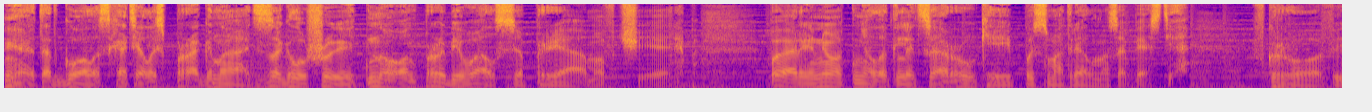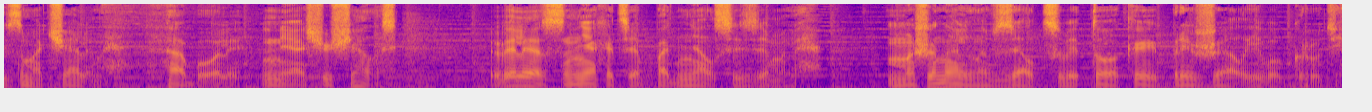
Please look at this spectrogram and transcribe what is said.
Этот голос хотелось прогнать, заглушить, но он пробивался прямо в череп. Парень отнял от лица руки и посмотрел на запястье. В кровь измочалены, а боли не ощущалось. Велес нехотя поднялся с земли. Машинально взял цветок и прижал его к груди.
